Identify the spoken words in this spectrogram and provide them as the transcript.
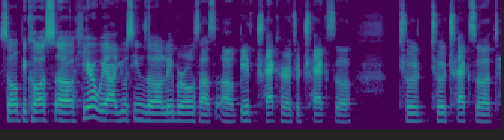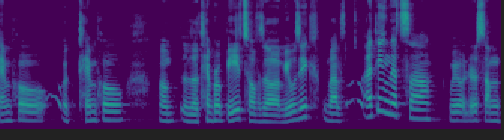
So because uh, here we are using the librosa as a beat tracker to track the to to track the tempo uh, tempo um, the tempo beats of the music. But I think that's uh, well, there's some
